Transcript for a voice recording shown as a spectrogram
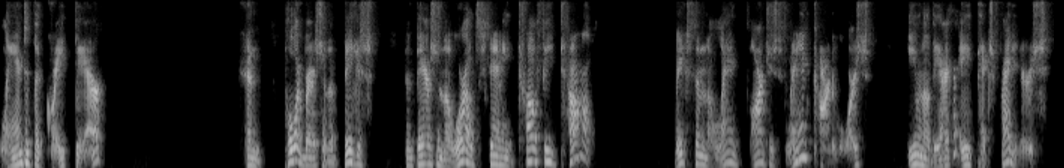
land of the Great Bear? And polar bears are the biggest bears in the world, standing 12 feet tall. Makes them the land, largest land carnivores, even though they are apex predators.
